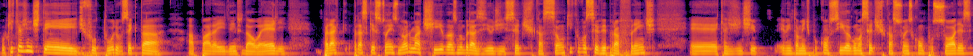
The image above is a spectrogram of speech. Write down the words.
O que, que a gente tem de futuro? Você que está a par aí dentro da OL, para as questões normativas no Brasil de certificação, o que, que você vê para frente é, que a gente eventualmente consiga algumas certificações compulsórias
